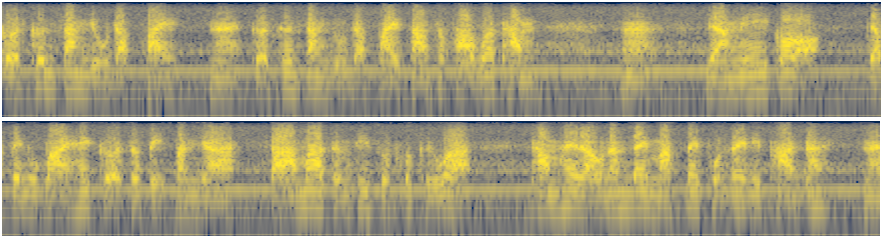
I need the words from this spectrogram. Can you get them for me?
เกิดขึ้นตั้งอยู่ดับไปนะเกิดขึ้นตั้งอยู่ดับไปตามสภาวะธรรมอย่างนี้ก็จะเป็นอุบายให้เกิดสติปัญญา สามารถถึงที่สุดก็คือว่าทำให้เรานั้นได้มรรคได้ผลได้นิพพานได้ นะ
